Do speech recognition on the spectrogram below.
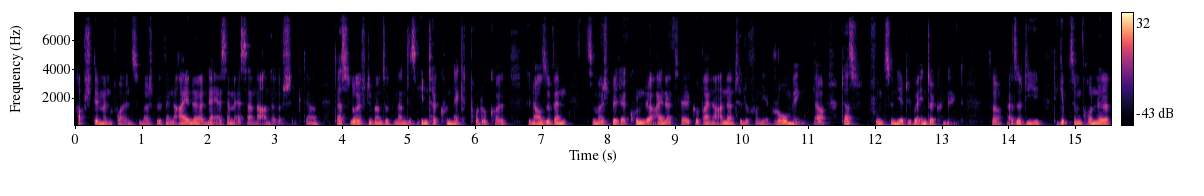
abstimmen wollen, zum Beispiel wenn eine eine SMS an eine andere schickt. Ja? Das läuft über ein sogenanntes Interconnect-Protokoll. Genauso wenn zum Beispiel der Kunde einer Telco bei einer anderen telefoniert, Roaming. Ja? Das funktioniert über Interconnect. So, also die, die gibt es im Grunde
